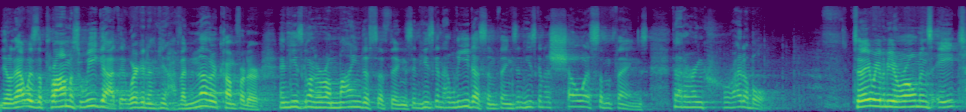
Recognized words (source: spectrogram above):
You know, that was the promise we got that we're going to you know, have another comforter, and he's going to remind us of things, and he's going to lead us in things, and he's going to show us some things that are incredible. Today we're going to be in Romans 8,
